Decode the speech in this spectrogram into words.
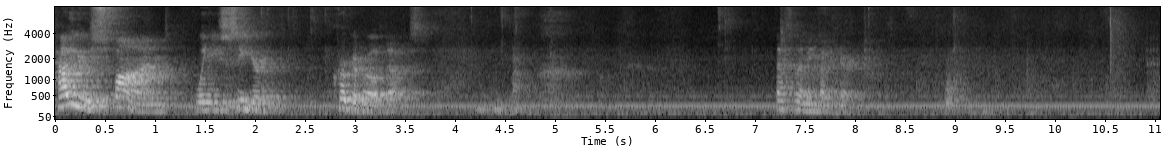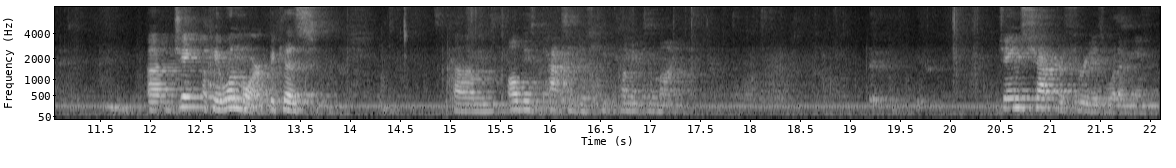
how you respond when you see your crooked row of ducks. That's what I mean by character. Uh, okay, one more because um, all these passages keep coming to mind. James chapter 3 is what I mean.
